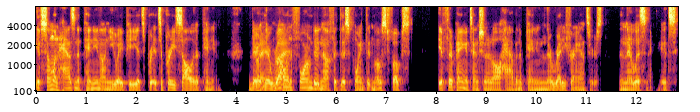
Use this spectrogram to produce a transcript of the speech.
if someone has an opinion on UAP, it's it's a pretty solid opinion. They're right, they're well right. informed enough at this point that most folks, if they're paying attention at all, have an opinion and they're ready for answers and they're listening. It's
